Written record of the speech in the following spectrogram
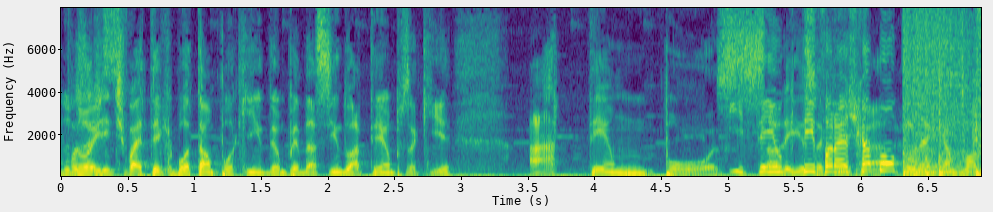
tempos dois. a gente vai ter que botar um pouquinho, um pedacinho do A tempos aqui. A tempos. E tem Olha o que tem Faroeste Caboclo, né? Que é a foto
